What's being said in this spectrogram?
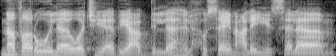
نظروا إلى وجه أبي عبد الله الحسين عليه السلام.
